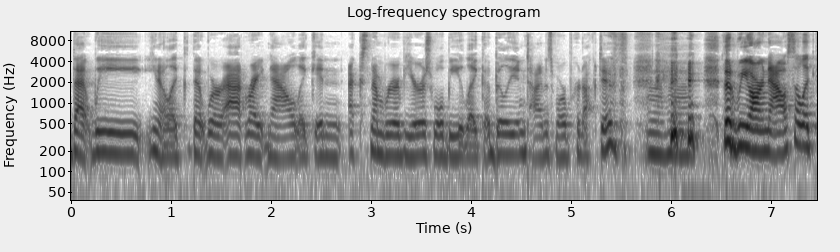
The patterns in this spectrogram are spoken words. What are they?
that we you know like that we're at right now like in x number of years we'll be like a billion times more productive than we are now. So like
